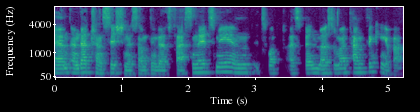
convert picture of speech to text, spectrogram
Um, and that transition is something that fascinates me, and it's what I spend most of my time thinking about.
